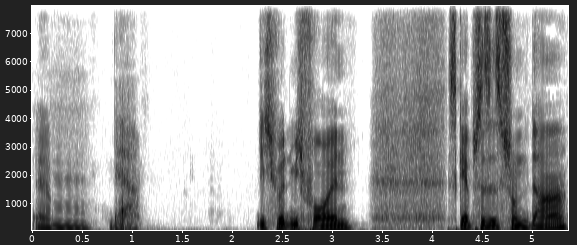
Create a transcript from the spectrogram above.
ähm, ja. Ich würde mich freuen. Skepsis ist schon da.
